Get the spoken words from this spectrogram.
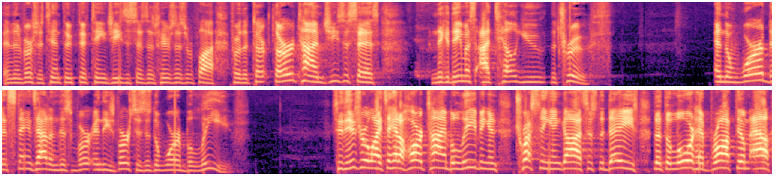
And then verses 10 through 15, Jesus says this. Here's his reply. For the ter- third time, Jesus says, Nicodemus, I tell you the truth. And the word that stands out in, this ver- in these verses is the word believe. See, the Israelites, they had a hard time believing and trusting in God since the days that the Lord had brought them out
